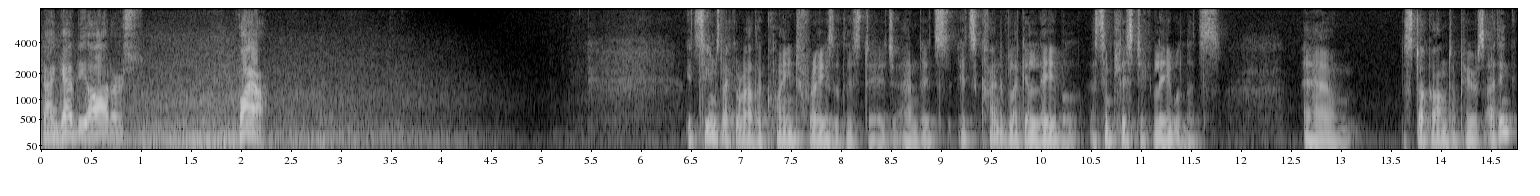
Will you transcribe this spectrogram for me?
then gave the orders fire. It seems like a rather quaint phrase at this stage, and it's it's kind of like a label, a simplistic label that's um, stuck onto Pearse. I think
